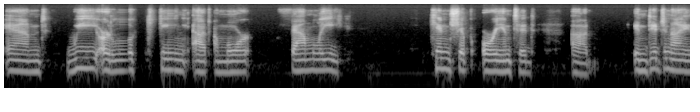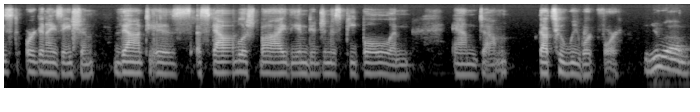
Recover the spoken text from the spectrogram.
And we are looking at a more family kinship oriented, uh, indigenized organization that is established by the indigenous people and and um, that's who we work for. Can you, um,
